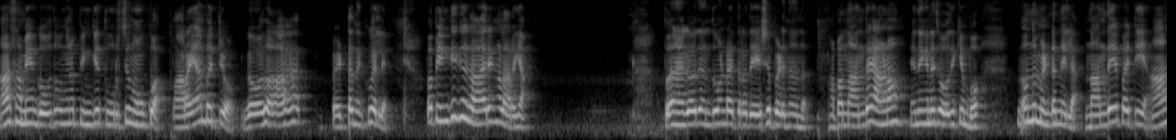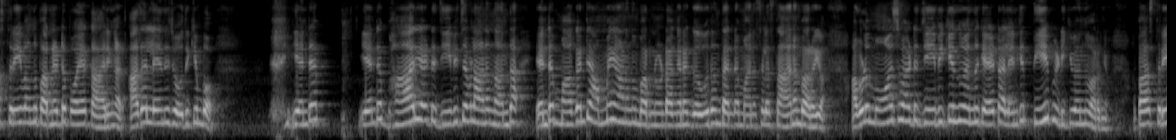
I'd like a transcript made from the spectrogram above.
ആ സമയം ഗൗതം ഇങ്ങനെ പിങ്കിയെ തുറച്ചു നോക്കുക പറയാൻ പറ്റുമോ ഗൗതം ആകെ പെട്ട് നിൽക്കുമല്ലേ അപ്പോൾ പിങ്കിക്ക് കാര്യങ്ങൾ അറിയാം. ഗൗതം എന്തുകൊണ്ടാണ് ഇത്ര ദേഷ്യപ്പെടുന്നതെന്ന്? അപ്പം നന്ദയാണോ എന്നിങ്ങനെ ചോദിക്കുമ്പോൾ ഒന്നും മിണ്ടുന്നില്ല. നന്ദയെ പറ്റി ആ സ്ത്രീ വന്ന് പറഞ്ഞിട്ട് പോയ കാര്യങ്ങൾ അതല്ലേ എന്ന് ചോദിക്കുമ്പോൾ എന്റെ എന്റെ ഭാര്യയായിട്ട് ജീവിച്ചവളാണ് നന്ദ. എന്റെ മകന്റെ അമ്മയാണെന്നും പറഞ്ഞുകൊണ്ട് അങ്ങനെ ഗൗതം തന്റെ മനസ്സിലെ സ്ഥാനം പറയും. അവൾ മോശമായിട്ട് ജീവിക്കുന്നു എന്ന് കേട്ടാൽ എനിക്ക് തീ പിടിക്കുമെന്ന് പറഞ്ഞു. അപ്പോൾ ആ സ്ത്രീ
